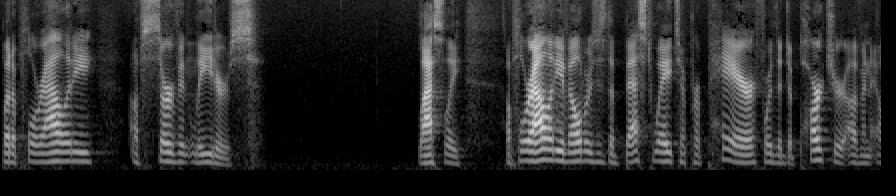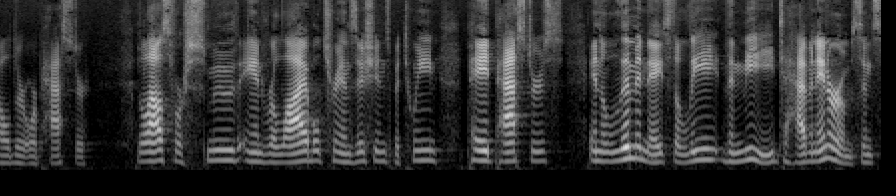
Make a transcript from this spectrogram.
but a plurality of servant leaders. Lastly, a plurality of elders is the best way to prepare for the departure of an elder or pastor. It allows for smooth and reliable transitions between paid pastors and eliminates the, the need to have an interim, since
